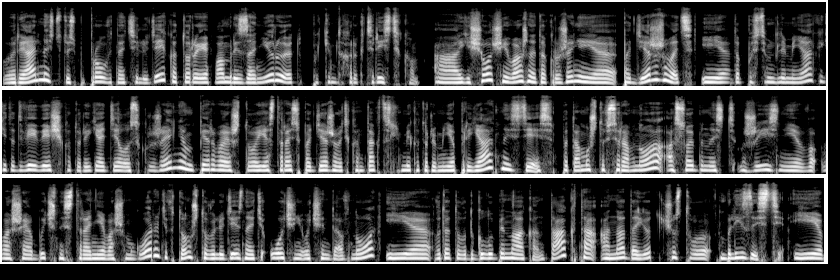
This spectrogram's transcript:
реальностью, то есть попробовать найти людей, которые вам резонируют по каким-то характеристикам. А еще очень важно это окружение поддерживать. И, допустим, для меня какие-то две вещи, которые я делаю с окружением. Первое, что я стараюсь поддерживать контакт с людьми, которые мне приятны здесь, потому что все равно особенность жизни в вашей обычной стране, в вашем городе в том, что вы людей знаете очень-очень давно, и вот это вот глубина контакта, она дает чувство близости. И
